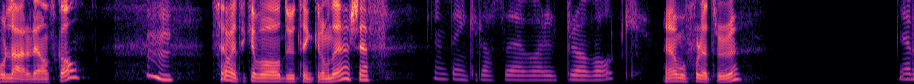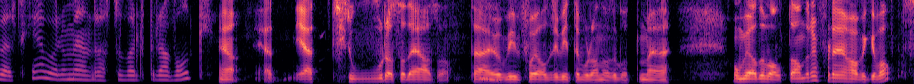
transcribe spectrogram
og lærer det han skal. Så jeg vet ikke hva du tenker om det, sjef. Jeg tenker at det var et bra valg. Ja, hvorfor det, tror du? Jeg vet ikke, jeg bare mener at det var et bra valg. Ja, jeg, jeg tror også det, altså. Det jo, vi får jo aldri vite hvordan det hadde gått med om vi hadde valgt det andre, for det har vi ikke valgt.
